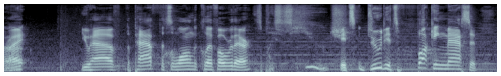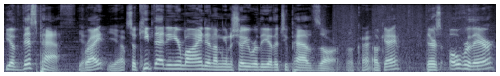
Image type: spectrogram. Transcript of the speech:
Uh, Right. You have the path that's along the cliff over there. This place is huge. It's dude, it's fucking massive. You have this path, Yeah, right? yep. So keep that in your mind, and I'm going to show you where the other two paths are. okay. Okay. There's over there,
